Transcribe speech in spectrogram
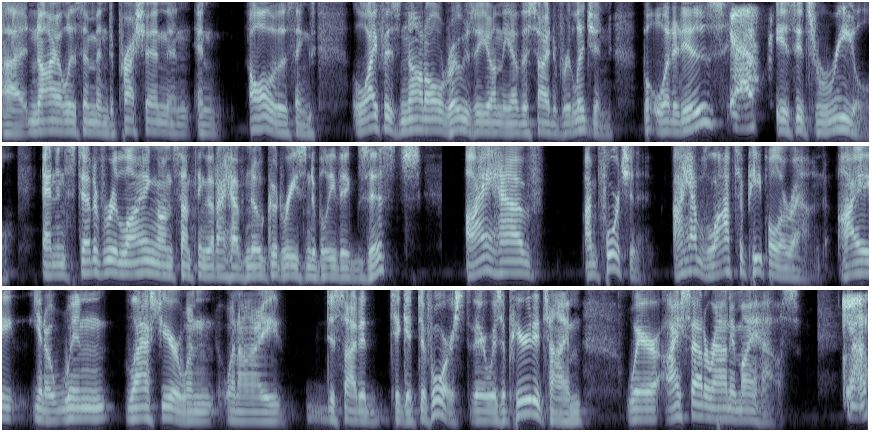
uh, nihilism and depression and, and all of those things. Life is not all rosy on the other side of religion, but what it is, Yeah. is it's real. And instead of relying on something that I have no good reason to believe exists, I have, I'm fortunate. I have lots of people around. I, you know, when last year, when, when I decided to get divorced, there was a period of time where I sat around in my house Yeah.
